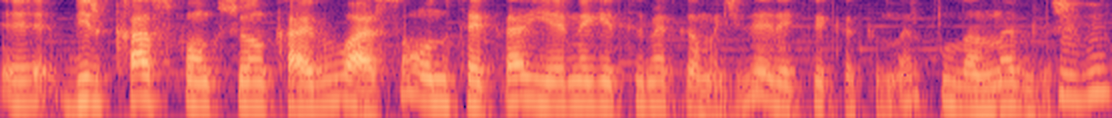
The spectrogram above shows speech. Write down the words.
e, bir kas fonksiyon kaybı varsa onu tekrar yerine getirmek amacıyla elektrik akımları kullanılabilir. Hı hı.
